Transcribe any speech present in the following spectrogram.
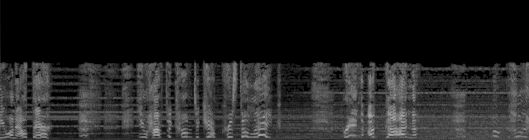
Anyone out there? You have to come to Camp Crystal Lake! Bring a gun! Oh god!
